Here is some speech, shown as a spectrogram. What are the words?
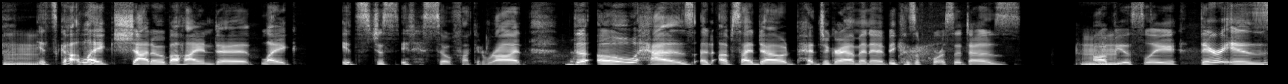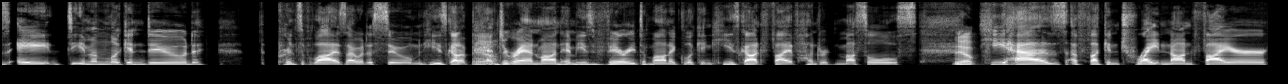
Mhm. It's got like shadow behind it. Like it's just it is so fucking rot. The O has an upside down pentagram in it because of course it does. Mhm. Obviously. There is a demon looking dude. Prince of Lies, I would assume. He's got a Yeah. pentagram on him. He's very demonic looking. He's got 500 muscles. Yep. He has a fucking Trident on fire.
